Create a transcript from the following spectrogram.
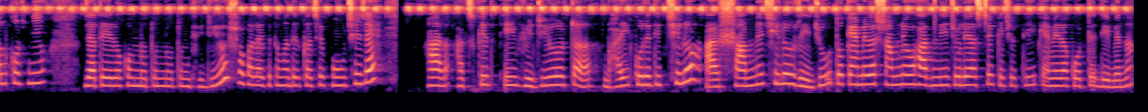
অল করে নিও, যাতে এরকম নতুন নতুন ভিডিও সবার আগে তোমাদের কাছে পৌঁছে যায়। আর আজকের এই ভিডিওটা ভাই করে দিচ্ছিল, আর সামনে ছিল রিজু। তো ক্যামেরার সামনেও হাত নিয়ে চলে আসছে, কিছুতেই ক্যামেরা করতে দিবে না।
